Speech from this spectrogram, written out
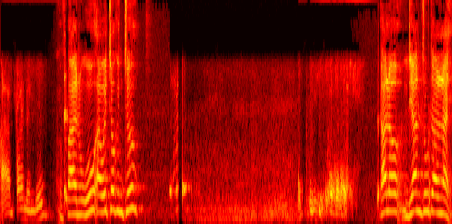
I'm fine and you? fine who are we talking to? Hello ndiyani tikutala naye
